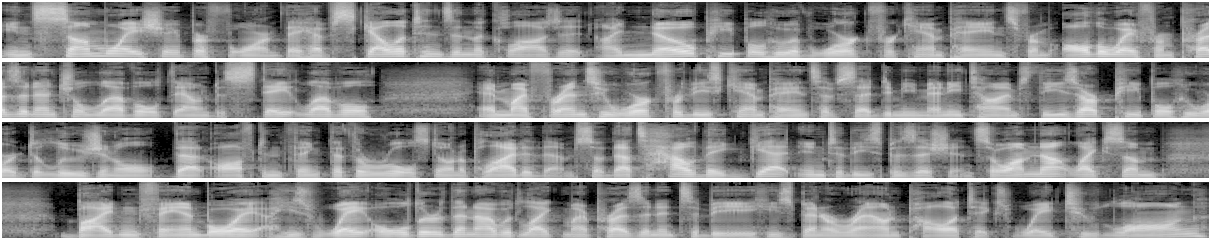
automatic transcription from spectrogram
in some way, shape, or form. They have skeletons in the closet. I know people who have worked for campaigns from all the way from presidential level down to state level. And my friends who work for these campaigns have said to me many times these are people who are delusional that often think that the rules don't apply to them. So that's how they get into these positions. So I'm not like some Biden fanboy. He's way older than I would like my president to be. He's been around politics way too long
